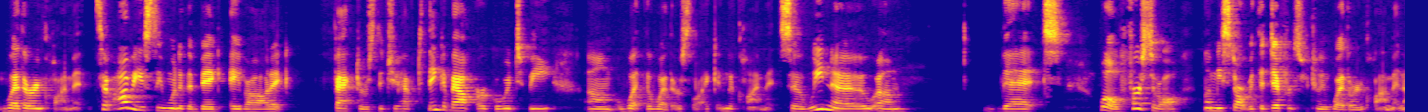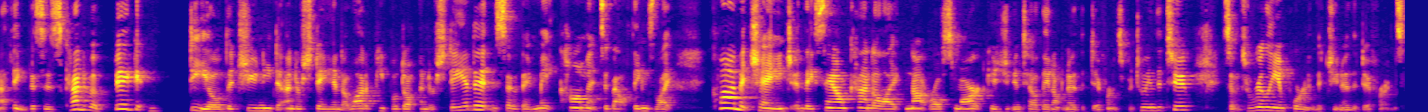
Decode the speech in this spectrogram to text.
weather and climate. So obviously one of the big abiotic factors that you have to think about are going to be um, what the weather's like and the climate. So we know um, that, well, first of all, let me start with the difference between weather and climate. And I think this is kind of a big deal that you need to understand. A lot of people don't understand it, and so they make comments about things like climate change, and they sound kind of like not real smart because you can tell they don't know the difference between the two. So it's really important that you know the difference.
